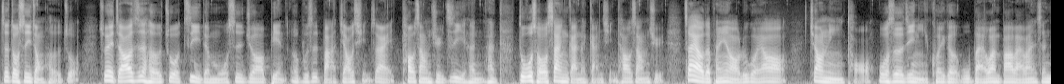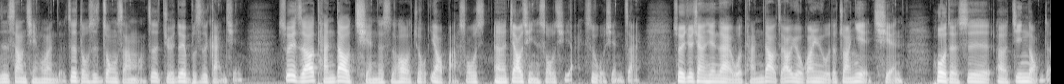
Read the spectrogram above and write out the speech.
这都是一种合作。所以只要是合作，自己的模式就要变，而不是把交情再套上去，自己很很多愁善感的感情套上去。再好的朋友，如果要叫你投或设计你亏个五百万、八百万，甚至上千万的，这都是重伤嘛，这绝对不是感情。所以只要谈到钱的时候，就要把收呃交情收起来。是我现在，所以就像现在我谈到，只要有关于我的专业钱。或者是呃金融的，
